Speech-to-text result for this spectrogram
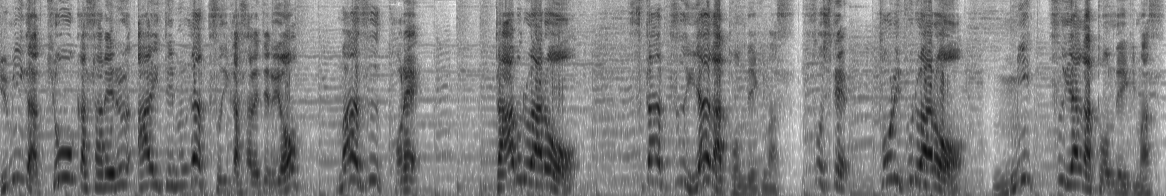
弓が強化されるアイテムが追加されてるよ。まずこれ。ダブルアロー。二つ矢が飛んでいきます。そして、トリプルアロー。三つ矢が飛んでいきます。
